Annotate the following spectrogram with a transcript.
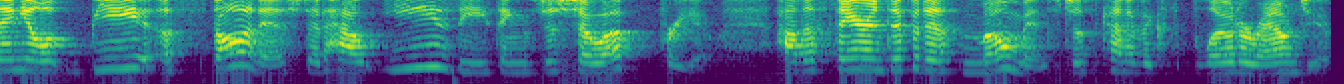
then you'll be astonished at how easy things just show up for you, how the serendipitous moments just kind of explode around you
